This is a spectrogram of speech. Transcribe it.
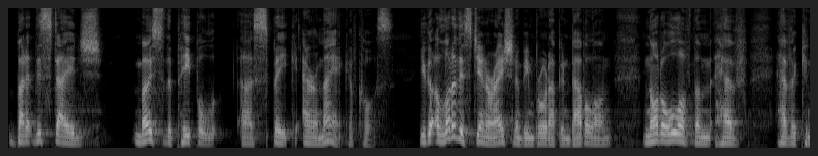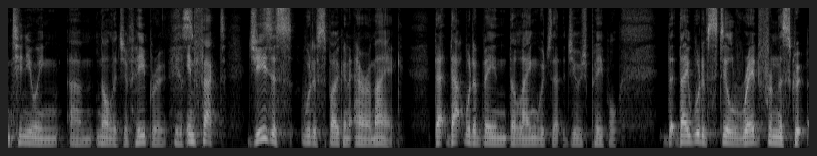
but at this stage, most of the people uh, speak Aramaic. Of course, You've got a lot of this generation have been brought up in Babylon. Not all of them have have a continuing um, knowledge of Hebrew. Yes. In fact, Jesus would have spoken Aramaic. That that would have been the language that the Jewish people that they would have still read from the script.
